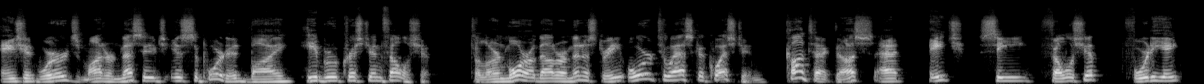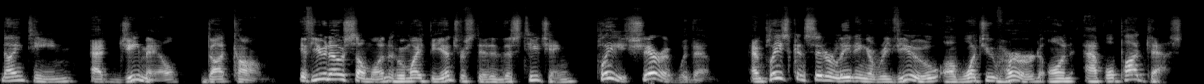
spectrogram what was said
Ancient Words Modern Message is supported by Hebrew Christian Fellowship. To learn more about our ministry or to ask a question, contact us at hcfellowship4819 at gmail.com. If you know someone who might be interested in this teaching, please share it with them. And please consider leaving a review of what you've heard on Apple Podcast.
